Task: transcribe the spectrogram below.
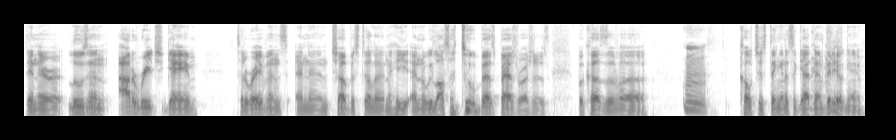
Then they're losing out of reach game to the Ravens, and then Chubb is still in, and he and we lost our two best pass rushers because of uh, mm. coaches thinking it's a goddamn video game.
